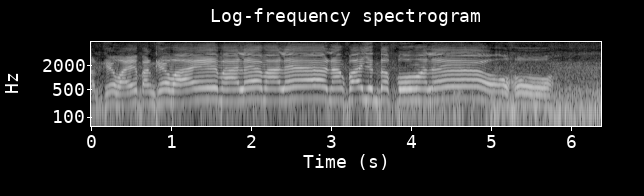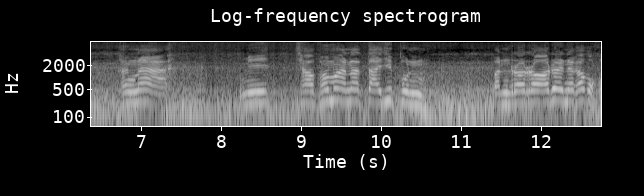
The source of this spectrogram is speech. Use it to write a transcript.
ปั่นแค่ไหวปั่นแค่ไหวมาแล้วมาแล้ว นางฟ้าเย็นตาโฟมาแล้ว โอ้โห ข้างหน้า มีชาวพม่าหน้าตาญี่ปุ่น ปั่นรอๆด้วยนะครับ โอ้โห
